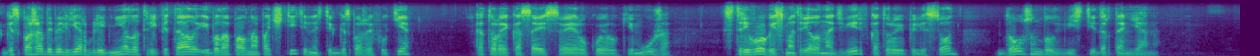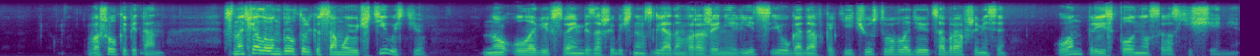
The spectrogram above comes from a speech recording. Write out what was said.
Госпожа де Бельер бледнела, трепетала и была полна почтительности к госпоже Фуке, которая, касаясь своей рукой руки мужа, с тревогой смотрела на дверь, в которую Пелисон должен был ввести Д'Артаньяна. Вошел капитан. Сначала он был только самой учтивостью, но уловив своим безошибочным взглядом выражение лиц и угадав, какие чувства владеют собравшимися, он преисполнился восхищения.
